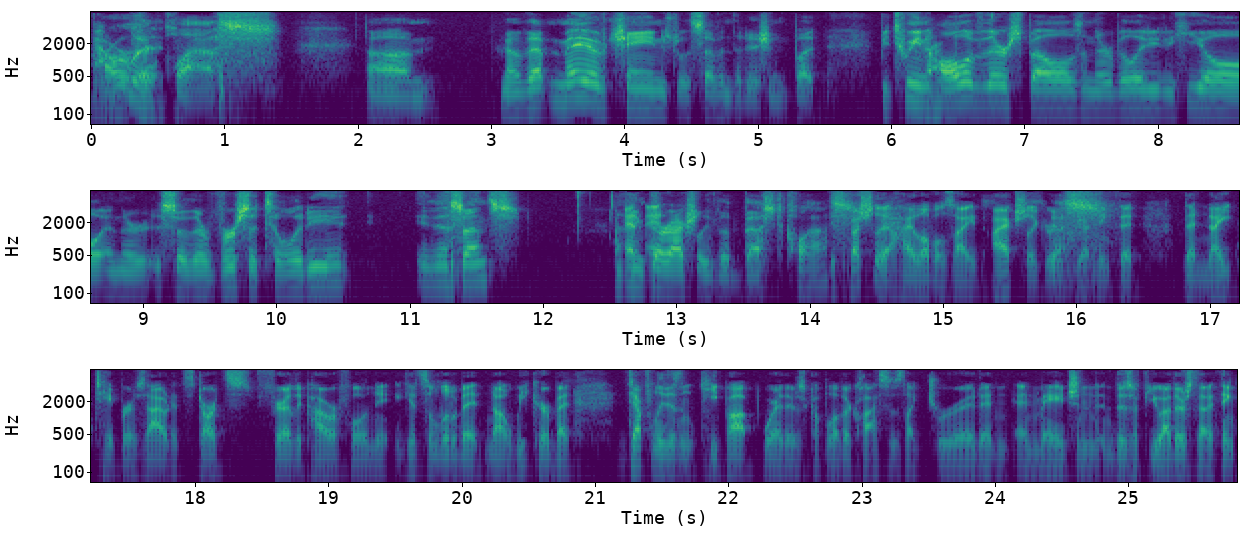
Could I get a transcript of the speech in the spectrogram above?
powerful class. Um, now that may have changed with seventh edition, but between all of their spells and their ability to heal and their so their versatility, in a sense, I And- think they're actually the best class. Especially at high levels, I, I actually agree with you. I think that the knight tapers out. It starts fairly powerful and it gets a little bit not weaker, but definitely doesn't keep up. Where there's a couple other classes like druid and, and mage, and there's a few others that I think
